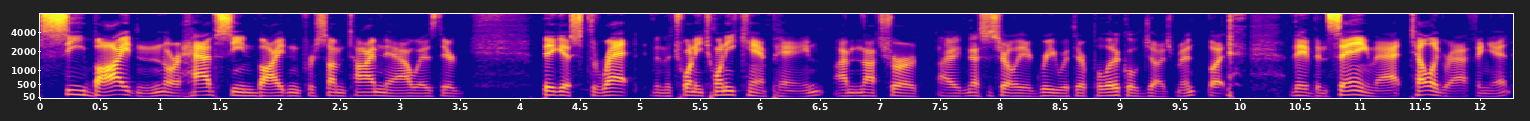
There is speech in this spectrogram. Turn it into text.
see Biden or have seen Biden for some time now as their biggest threat in the 2020 campaign. I'm not sure I necessarily agree with their political judgment, but they've been saying that, telegraphing it.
